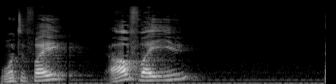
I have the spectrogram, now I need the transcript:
Want to fight? I'll fight you.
